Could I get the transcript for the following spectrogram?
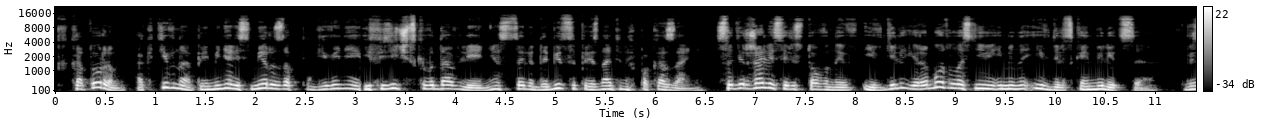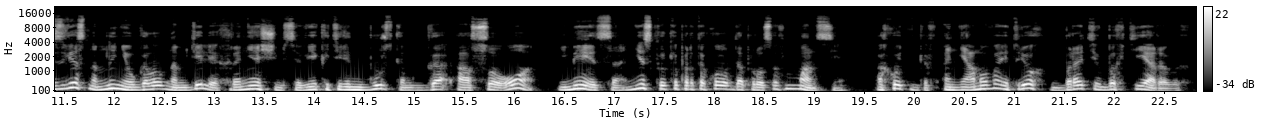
к которым активно применялись меры запугивания и физического давления с целью добиться признательных показаний. Содержались арестованные в Ивделе и работала с ними именно Ивдельская милиция. В известном ныне уголовном деле, хранящемся в Екатеринбургском ГАСО, имеется несколько протоколов допросов Манси, охотников Анямова и трех братьев Бахтияровых.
